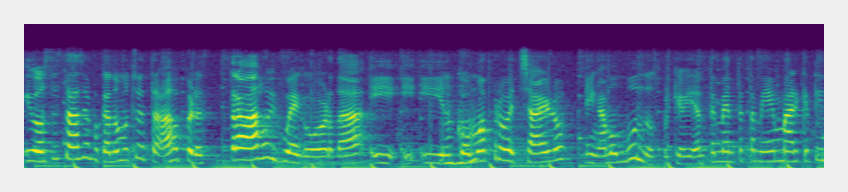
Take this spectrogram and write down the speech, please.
y vos te estabas enfocando mucho en trabajo, pero es trabajo y juego, ¿verdad? Y, y, el cómo aprovecharlo en ambos mundos, porque evidentemente también en marketing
